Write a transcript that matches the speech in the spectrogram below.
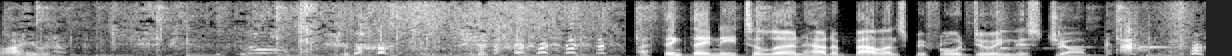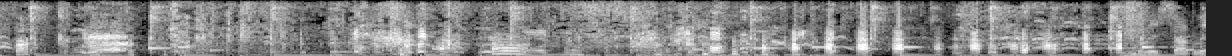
I think they need to learn how to balance before doing this job. Very sadly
